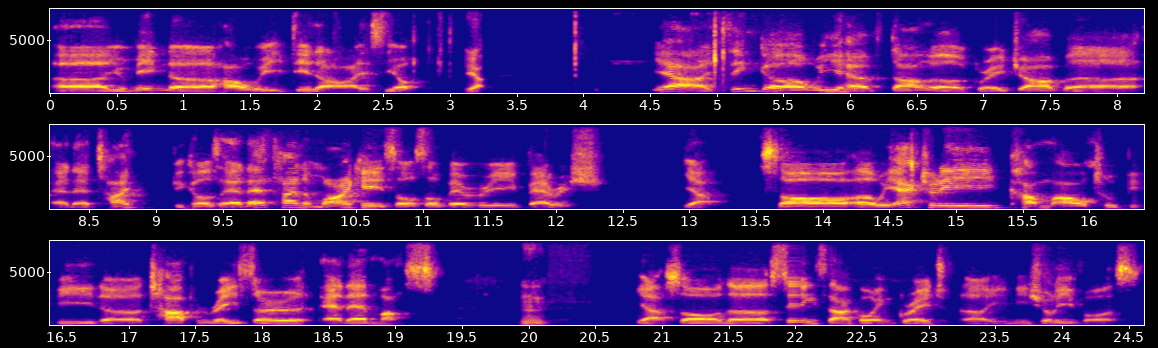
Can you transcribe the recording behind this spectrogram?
Uh, you mean uh, how we did our ICO? Yeah. Yeah, I think uh, we have done a great job uh, at that time because at that time the market is also very bearish. Yeah, so uh, we actually come out to be the top raiser at that month. Mm. Yeah, so the things are going great uh, initially for us.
